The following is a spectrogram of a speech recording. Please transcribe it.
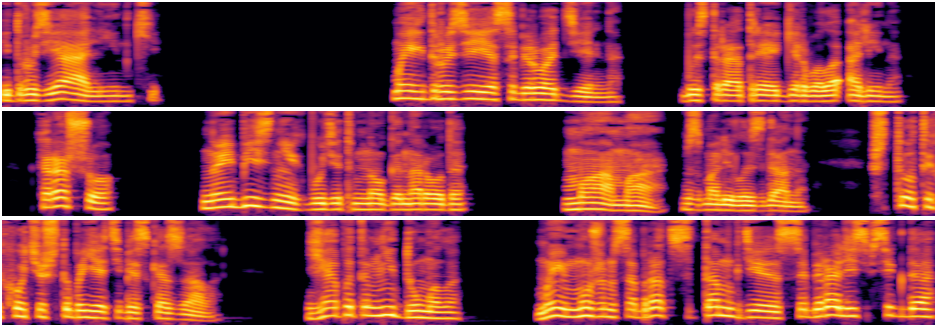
и друзья Алинки. Моих друзей я соберу отдельно, быстро отреагировала Алина. Хорошо. Но и без них будет много народа. Мама, взмолилась Дана. Что ты хочешь, чтобы я тебе сказала? Я об этом не думала. Мы можем собраться там, где собирались всегда,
